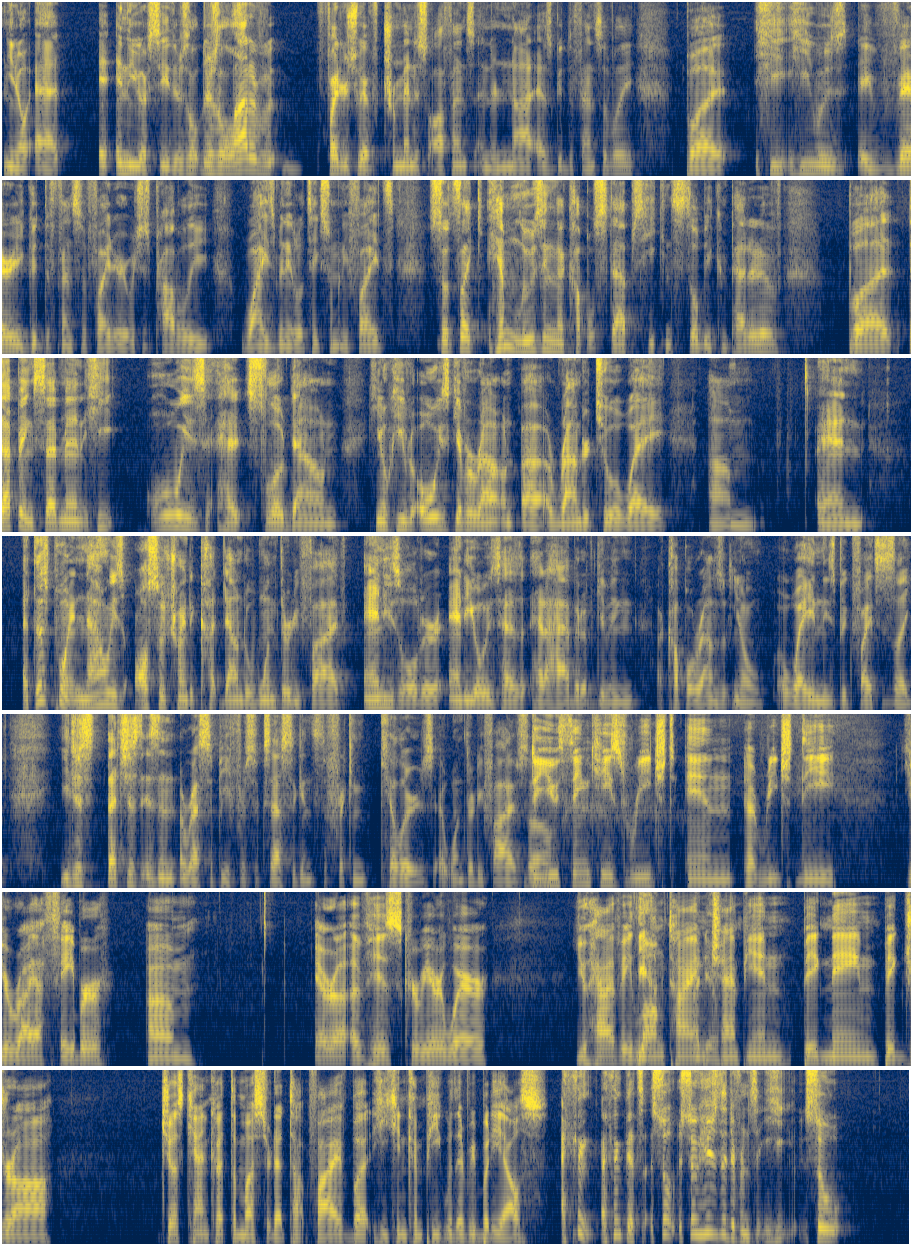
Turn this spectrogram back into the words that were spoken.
you know, at in the UFC, there's a, there's a lot of fighters who have tremendous offense and they're not as good defensively, but he he was a very good defensive fighter, which is probably why he's been able to take so many fights. So it's like him losing a couple steps, he can still be competitive. But that being said, man, he always had slowed down. You know, he would always give a round uh, a round or two away, um, and at this point now he's also trying to cut down to 135 and he's older and he always has had a habit of giving a couple rounds you know away in these big fights is like you just that just isn't a recipe for success against the freaking killers at 135. So Do you think he's reached in uh, reached the Uriah Faber um, era of his career where you have a Yeah, longtime champion, big name, big draw, just can't cut the mustard at top five, but he can compete with everybody else? I think I think that's so. So here's the difference. He so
